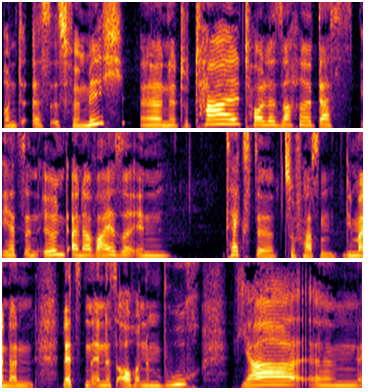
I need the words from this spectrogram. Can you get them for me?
Und es ist für mich äh, eine total tolle Sache, das jetzt in irgendeiner Weise in Texte zu fassen, die man dann letzten Endes auch in einem Buch ja ähm,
